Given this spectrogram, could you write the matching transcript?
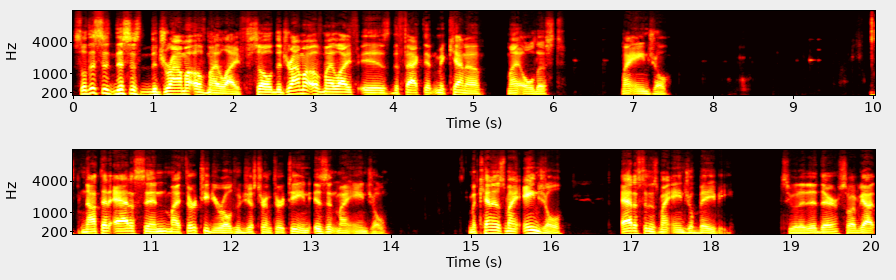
so this is this is the drama of my life. So the drama of my life is the fact that McKenna, my oldest, my angel, not that Addison, my 13 year old who just turned 13, isn't my angel. McKenna is my angel. Addison is my angel baby. See what I did there? So I've got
